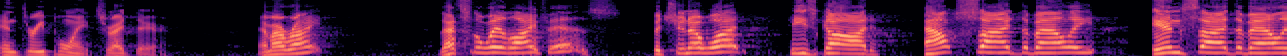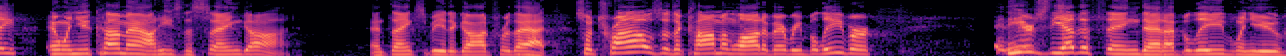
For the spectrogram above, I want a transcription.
in three points right there. Am I right? That's the way life is. But you know what? He's God outside the valley inside the valley, and when you come out, He's the same God. And thanks be to God for that. So, trials are the common lot of every believer. And here's the other thing that I believe when you,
